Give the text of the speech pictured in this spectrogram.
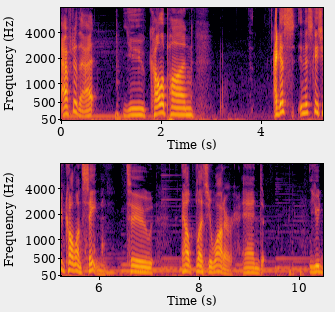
after that, you call upon I guess in this case you'd call on Satan to help bless your water and you'd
